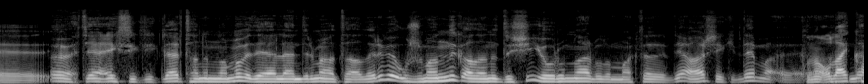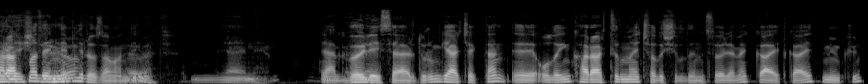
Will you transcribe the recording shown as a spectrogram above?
E, Evet yani eksiklikler, tanımlama ve değerlendirme hataları ve uzmanlık alanı dışı yorumlar bulunmaktadır diye ağır şekilde e, buna olay karartma denilebilir o zaman değil mi? evet. Yani Yani hakikaten. böyleyse eğer durum gerçekten e, olayın karartılmaya çalışıldığını söylemek gayet gayet mümkün.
